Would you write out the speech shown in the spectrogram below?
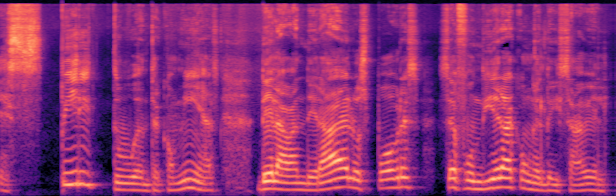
espíritu, entre comillas, de la banderada de los pobres se fundiera con el de Isabel.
